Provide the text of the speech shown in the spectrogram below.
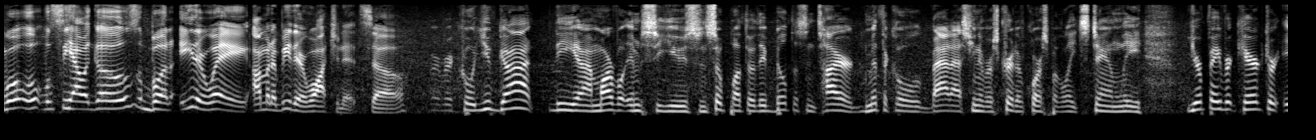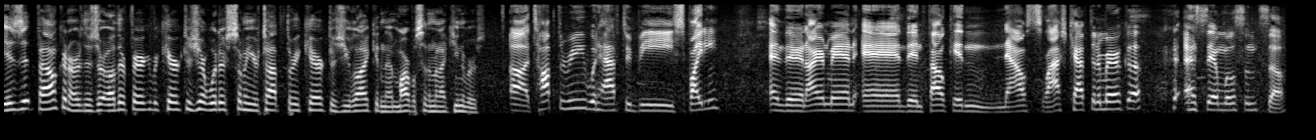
we'll, we'll, we'll see how it goes. But either way, I'm going to be there watching it. So Very, very cool. You've got the uh, Marvel MCUs and so plethora. They built this entire mythical, badass universe, created, of course, by the late Stan Lee. Your favorite character is it Falcon, or is there other favorite characters here? What are some of your top three characters you like in the Marvel Cinematic Universe? uh, top three would have to be Spidey, and then Iron Man, and then Falcon now slash Captain America as Sam Wilson. So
